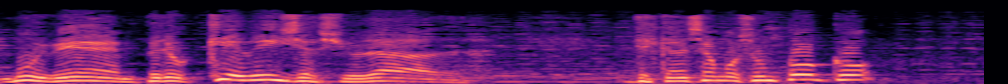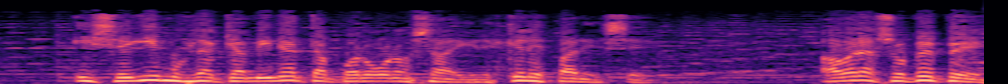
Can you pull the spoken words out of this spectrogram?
Muy bien, pero qué bella ciudad. Descansamos un poco y seguimos la caminata por Buenos Aires. ¿Qué les parece? Abrazo, Pepe.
